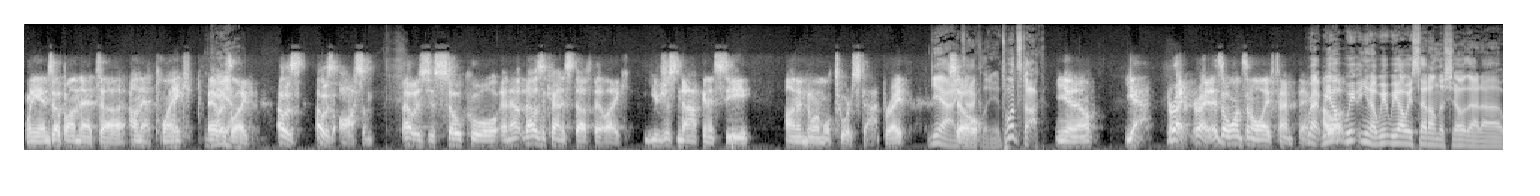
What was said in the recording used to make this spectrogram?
When he ends up on that uh, on that plank, it Oh, was yeah. like that was that was awesome. That was just so cool, and that, that was the kind of stuff that like you're just not going to see on a normal tour stop, right? Yeah, So- exactly. It's Woodstock. You know? Yeah, right, right. It's a once in a lifetime thing. Right. We, we you know we, we always said on the show that uh,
